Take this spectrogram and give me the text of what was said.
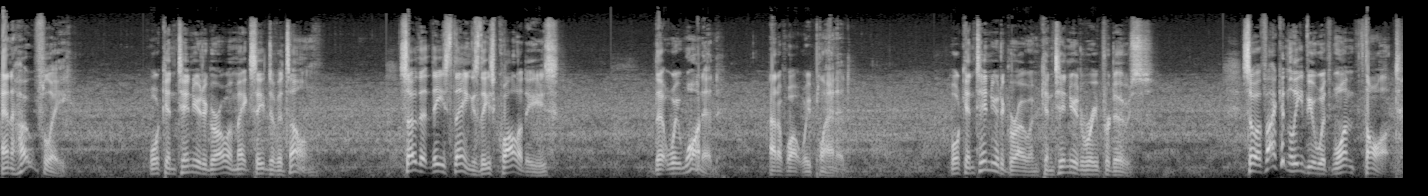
and hopefully will continue to grow and make seeds of its own. So that these things, these qualities that we wanted out of what we planted, will continue to grow and continue to reproduce so, if I can leave you with one thought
